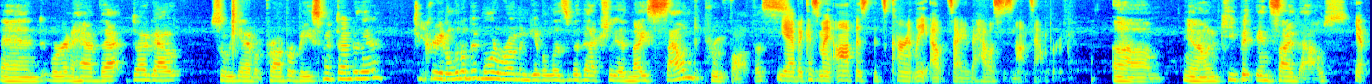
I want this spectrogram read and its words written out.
and we're going to have that dug out so we can have a proper basement under there to create a little bit more room and give Elizabeth actually a nice soundproof office. Yeah, because my office that's currently outside of the house is not soundproof. um, you know, and keep it inside the house. Yep.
